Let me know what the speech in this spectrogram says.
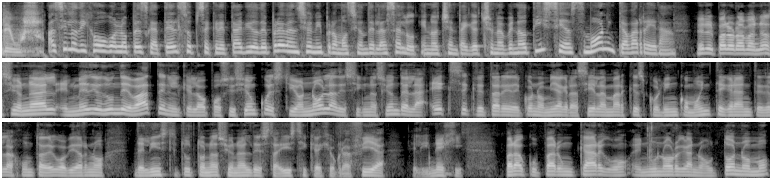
de uso. Así lo dijo Hugo López Gatel, subsecretario de Prevención y Promoción de la Salud. En 889 Noticias, Mónica Barrera. En el panorama nacional, en medio de un debate en el que la oposición cuestionó la designación de la ex secretaria de Economía, Graciela Márquez Colín, como integrante de la Junta de Gobierno del Instituto Nacional de Estadística y Geografía, el INEGI para ocupar un cargo en un órgano autónomo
